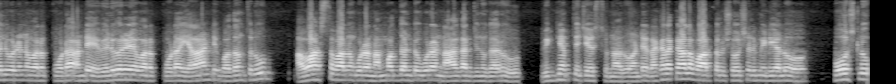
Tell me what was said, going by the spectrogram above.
వెలువడిన వరకు కూడా అంటే వెలువడే వరకు కూడా ఎలాంటి వదంతులు అవాస్తవాలను కూడా నమ్మొద్దంటూ కూడా నాగార్జున గారు విజ్ఞప్తి చేస్తున్నారు. అంటే రకరకాల వార్తలు సోషల్ మీడియాలో పోస్టులు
